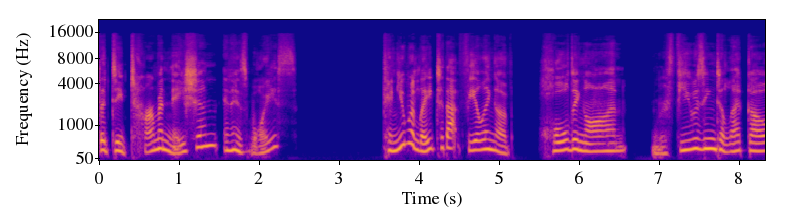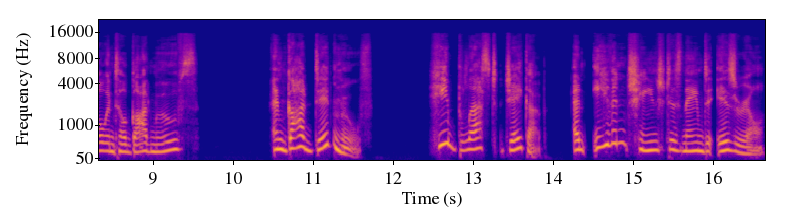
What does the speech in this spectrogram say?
the determination in his voice? Can you relate to that feeling of holding on refusing to let go until God moves? And God did move. He blessed Jacob and even changed his name to Israel,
